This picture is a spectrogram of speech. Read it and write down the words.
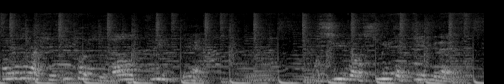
それでは肘と膝をついてお尻を締めてキープです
